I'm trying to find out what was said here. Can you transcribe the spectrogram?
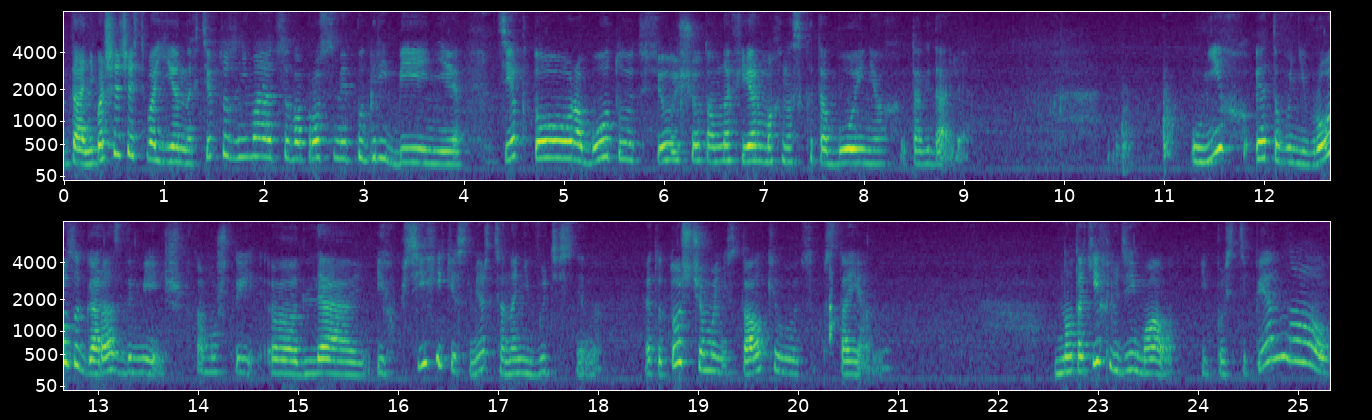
Да, небольшая часть военных, те, кто занимаются вопросами погребения, те, кто работают все еще там на фермах, на скотобойнях и так далее. У них этого невроза гораздо меньше, потому что э, для их психики смерть, она не вытеснена. Это то, с чем они сталкиваются постоянно. Но таких людей мало. И постепенно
